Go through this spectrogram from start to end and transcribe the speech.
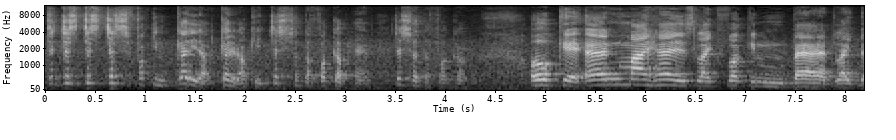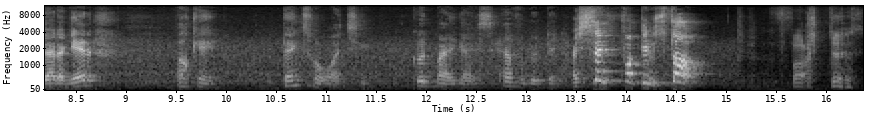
Just just just just fucking cut it out cut it out. Okay just shut the fuck up hand just shut the fuck up. Okay and my hair is like fucking bad like that again. Okay thanks for watching. Goodbye guys. Have a good day. I said fucking stop! Fuck this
